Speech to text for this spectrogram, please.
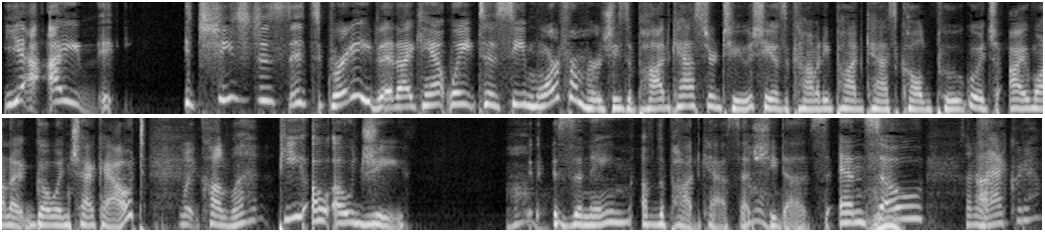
yeah, I. It, she's just, it's great. And I can't wait to see more from her. She's a podcaster too. She has a comedy podcast called Poog, which I want to go and check out. Wait, called what? P O O G is the name of the podcast that she does. And so. Is that an acronym? Uh,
